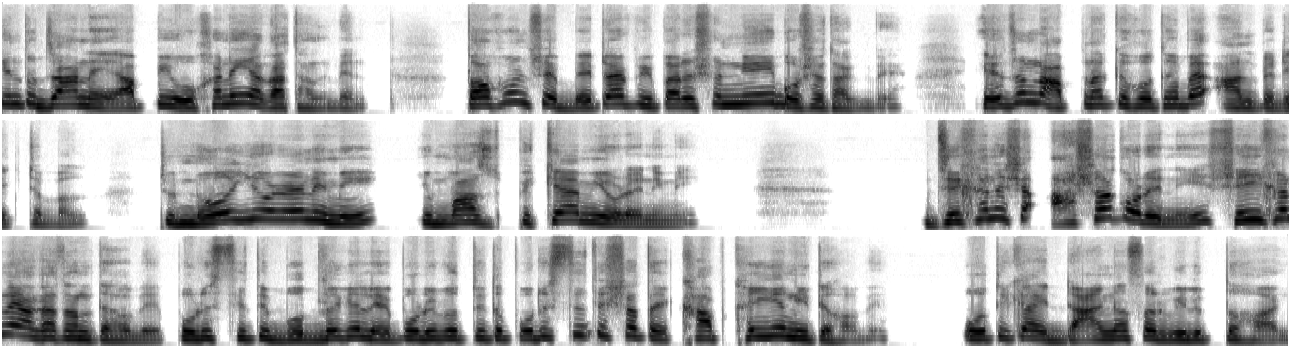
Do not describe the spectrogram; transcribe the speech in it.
কিন্তু জানে আপনি ওখানেই আঘাত আনবেন তখন সে বেটার প্রিপারেশন নিয়েই বসে থাকবে। এজন্য আপনাকে হতে হবে unpredictable to know your enemy you must become your enemy যেখানে সে আশা করেনি, সেইখানে আঘাত আনতে হবে। পরিস্থিতি বদলে গেলে পরিবর্তিত পরিস্থিতির সাথে খাপ খাইয়ে নিতে হবে। অতিকায় ডাইনোসর বিলুপ্ত হয়,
